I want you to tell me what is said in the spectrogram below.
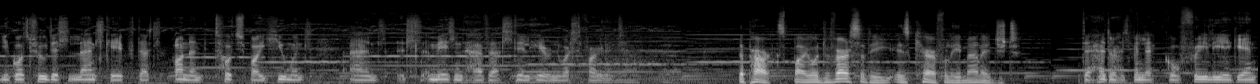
You go through this landscape that's untouched by humans and it's amazing to have that still here in the west of Ireland. The park's biodiversity is carefully managed. The heather has been let go freely again,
